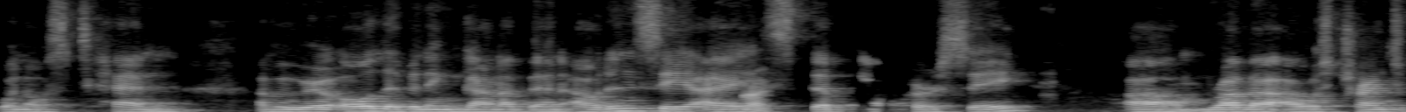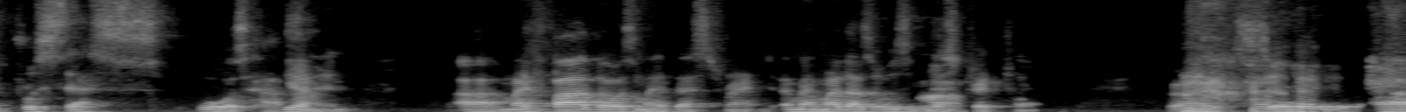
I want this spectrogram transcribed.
when i was 10 i mean we were all living in ghana then i wouldn't say i right. stepped up per se um, rather, I was trying to process what was happening. Yeah. Uh, my father was my best friend, and my mother's always been wow. a strict one. Right. So, uh,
